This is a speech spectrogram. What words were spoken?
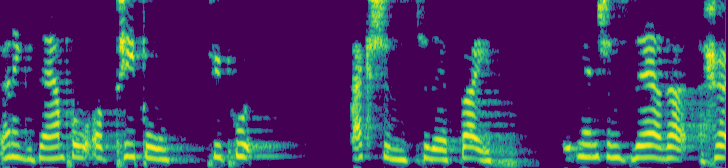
an example of people who put actions to their faith. It mentions there that her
